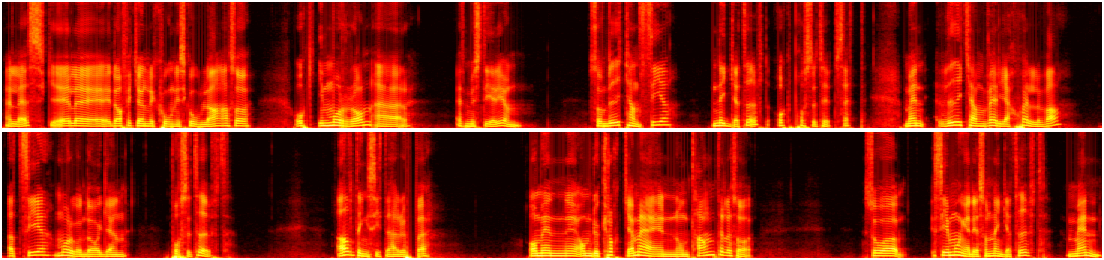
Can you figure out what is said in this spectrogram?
en läsk, eller idag fick jag en lektion i skolan, alltså, och imorgon är ett mysterium som vi kan se negativt och positivt sett. Men vi kan välja själva att se morgondagen positivt. Allting sitter här uppe. Om, en, eh, om du krockar med en, någon tant eller så, så eh, ser många det som negativt. Men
